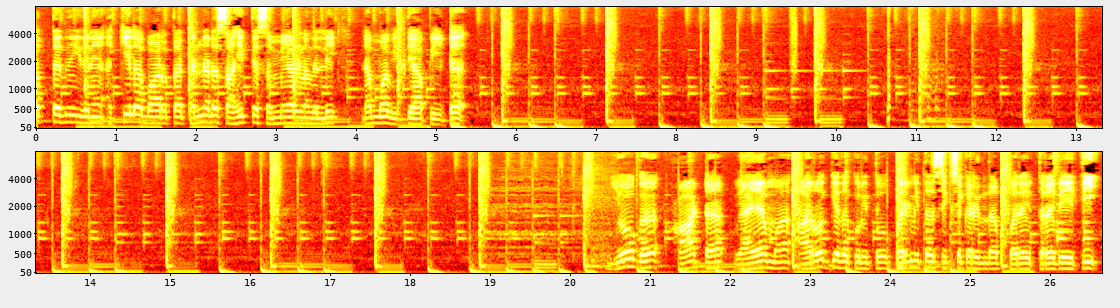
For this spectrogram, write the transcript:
ಎಂಬತ್ತೈದನೇ ಅಖಿಲ ಭಾರತ ಕನ್ನಡ ಸಾಹಿತ್ಯ ಸಮ್ಮೇಳನದಲ್ಲಿ ನಮ್ಮ ವಿದ್ಯಾಪೀಠ. ಯೋಗ, ಆಟ, ವ್ಯಾಯಾಮ, ಆರೋಗ್ಯದ ಕುರಿತು ಪರಿಣಿತ ಶಿಕ್ಷಕರಿಂದ ಪರ ತರಬೇತಿ.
